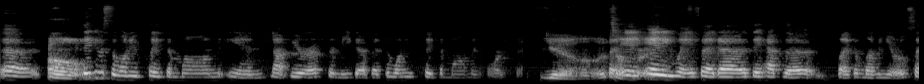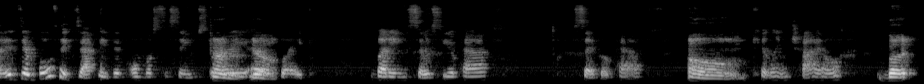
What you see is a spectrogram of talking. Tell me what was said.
Uh, I Um, think it was the one who played the mom in not Vera Farmiga, but the one who played the mom in Orphan. yeah, that But right. anyway, but uh, they have the like eleven year old son. They're both exactly the, almost the same story Kinda, yeah. of like budding sociopath, psychopath, Um, killing child. but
